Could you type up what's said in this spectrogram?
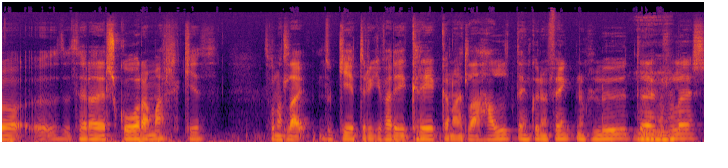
og uh, þegar þeir skora markið þú náttúrulega, þú getur ekki farið í krigan og ætla að halda einhverjum fengnum hlut eða eitthvað svoleiðis.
